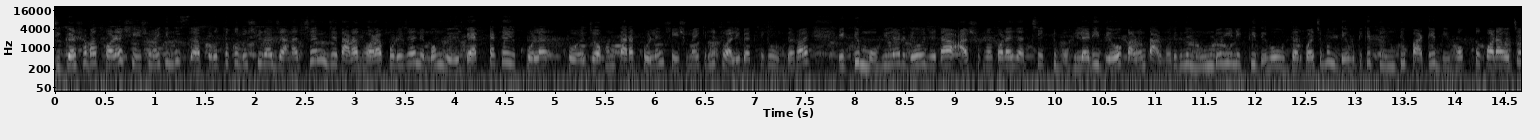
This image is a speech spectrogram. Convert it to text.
জিজ্ঞাসাবাদ করে সেই সময় কিন্তু প্রত্যক্ষদর্শীরা জানাচ্ছেন যে তারা ধরা পড়ে যান এবং ব্যাগটাকে খোলা যখন তারা খোলেন, সেই সময় কিন্তু ট্রলি ব্যাগ থেকে উদ্ধার হয়। একটি মহিলার দেহ যেটা আশঙ্কা করা যাচ্ছে, একটি মহিলারই দেহ, কারণ তার মধ্যে কিন্তু মুন্ডহীন একটি দেহ উদ্ধার করেছে এবং দেহটিকে তিনটি পার্টে বিভক্ত করা হয়েছে,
